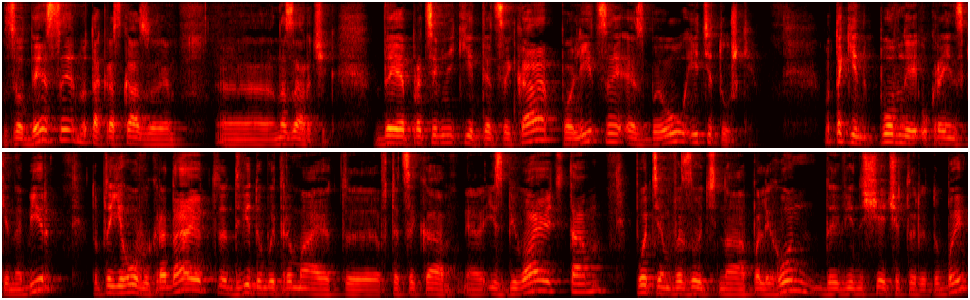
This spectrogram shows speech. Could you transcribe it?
з Одеси, ну так розказує е, Назарчик, де працівники ТЦК, поліції, СБУ і тітушки. От такий повний український набір. Тобто його викрадають, дві доби тримають е, в ТЦК е, і збивають там, потім везуть на полігон, де він ще чотири доби.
